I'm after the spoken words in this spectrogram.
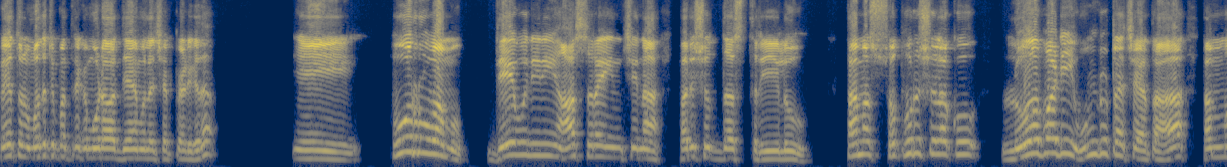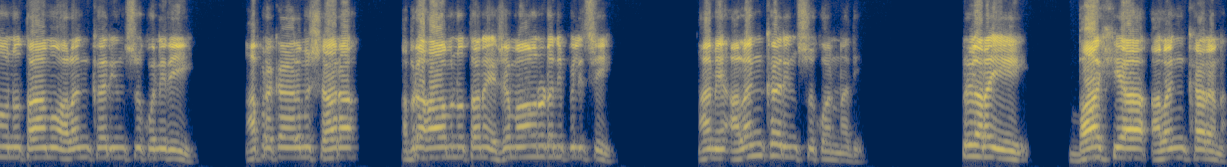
పేతుడు మొదటి పత్రిక మూడవ అధ్యాయంలో చెప్పాడు కదా ఈ పూర్వము దేవునిని ఆశ్రయించిన పరిశుద్ధ స్త్రీలు తమ స్వపురుషులకు లోబడి ఉండుట చేత తమ్మును తాము అలంకరించుకొనిరి. ఆ ప్రకారం షారా అబ్రహామును తన యజమానుడని పిలిచి ఆమె అలంకరించుకొన్నది. పిల్లరై ఈ బాహ్య అలంకరణ.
